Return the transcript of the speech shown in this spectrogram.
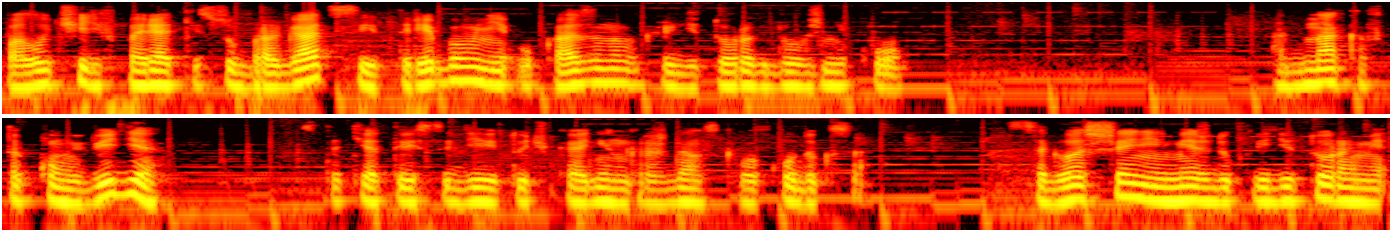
получить в порядке суброгации требования указанного кредитора к должнику. Однако в таком виде статья 309.1 Гражданского кодекса, соглашение между кредиторами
